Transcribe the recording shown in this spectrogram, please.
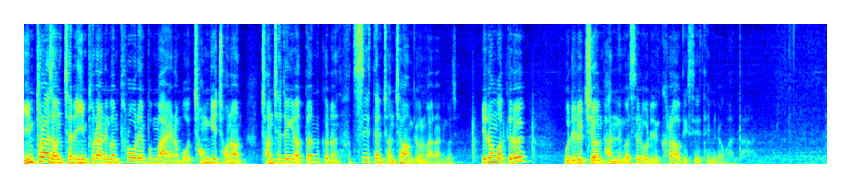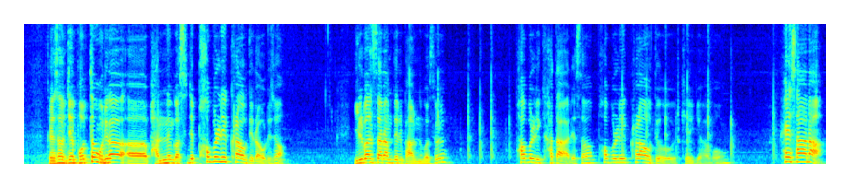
인프라 전체는 인프라는 건 프로그램뿐만 아니라 뭐 전기 전원 전체적인 어떤 그런 시스템 전체 환경을 말하는 거죠. 이런 것들을 우리를 지원받는 것을 우리는 클라우딩 시스템이라고 한다. 그래서 이제 보통 우리가 어, 받는 것은 이제 퍼블릭 클라우드라고 그러죠. 일반 사람들이 받는 것을 퍼블릭하다 그래서 퍼블릭 클라우드 이렇게 얘기하고 회사나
